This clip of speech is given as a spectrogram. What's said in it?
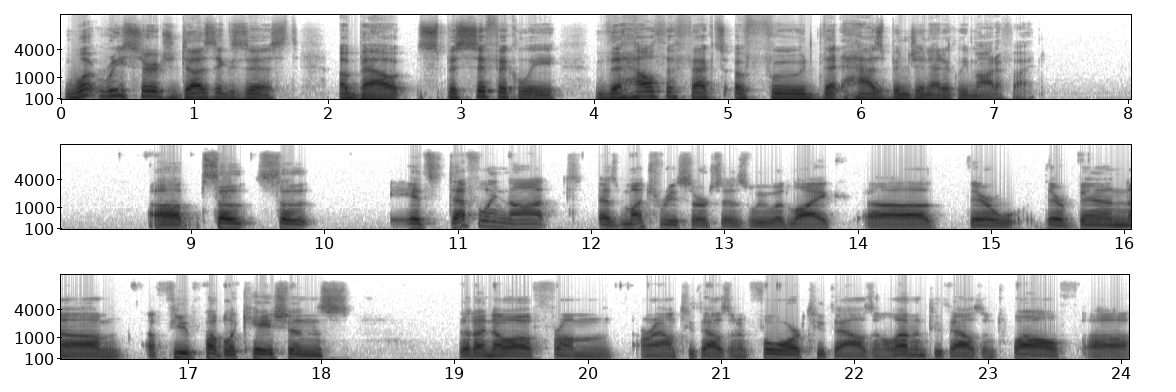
What research does exist about specifically the health effects of food that has been genetically modified? Uh, so, so it's definitely not as much research as we would like. Uh, there there have been um, a few publications that I know of from around 2004, 2011, 2012. Uh,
